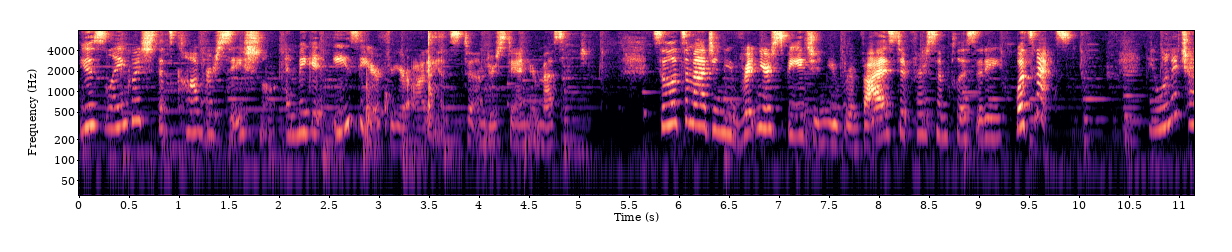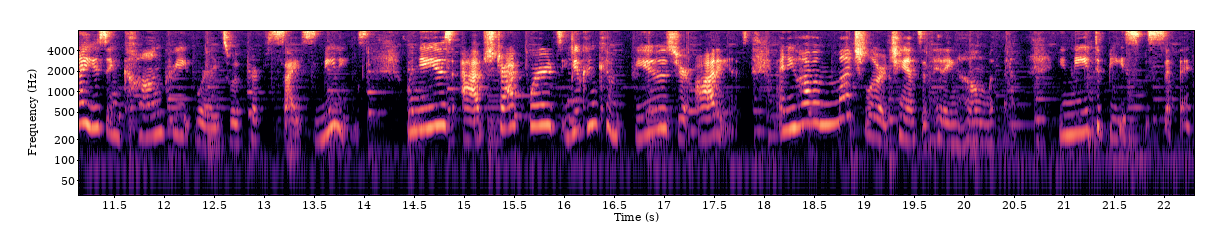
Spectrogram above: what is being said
Use language that's conversational and make it easier for your audience to understand your message. So let's imagine you've written your speech and you've revised it for simplicity. What's next? You want to try using concrete words with precise meanings. When you use abstract words, you can confuse your audience and you have a much lower chance of hitting home with them. You need to be specific.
